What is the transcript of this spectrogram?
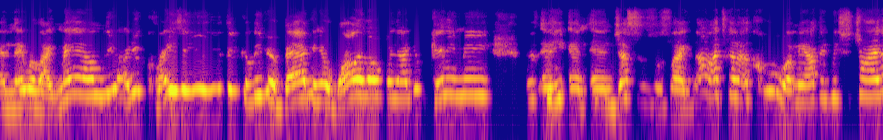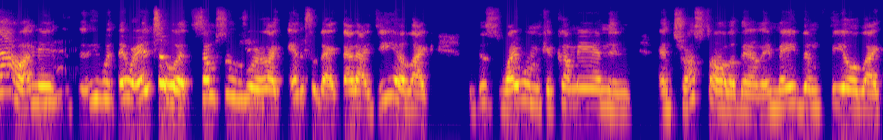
and they were like, "Ma'am, you, are you crazy? You, you think you can leave your bag and your wallet open? Are you kidding me?" And he, and, and Justice was like, "No, that's kind of cool. I mean, I think we should try it out. I mean, he was, they were into it. Some students were like into that that idea, like this white woman could come in and and trust all of them. It made them feel like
